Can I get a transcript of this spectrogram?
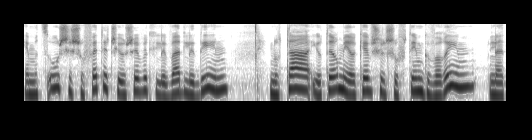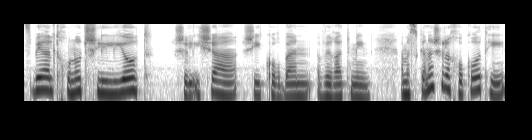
הם מצאו ששופטת שיושבת לבד לדין, נוטה יותר מהרכב של שופטים גברים להצביע על תכונות שליליות של אישה שהיא קורבן עבירת מין. המסקנה של החוקרות היא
